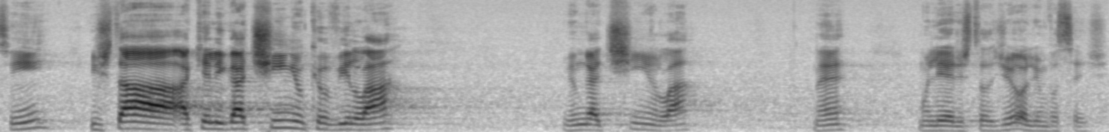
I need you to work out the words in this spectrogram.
Sim? Está aquele gatinho que eu vi lá. Vi um gatinho lá né? Mulheres, estou de olho em vocês.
